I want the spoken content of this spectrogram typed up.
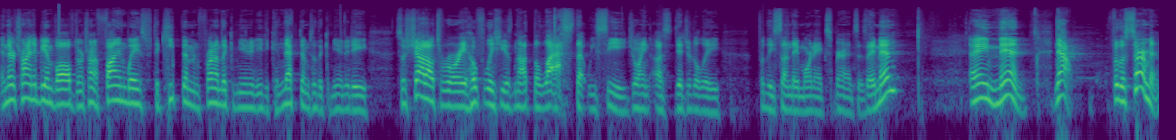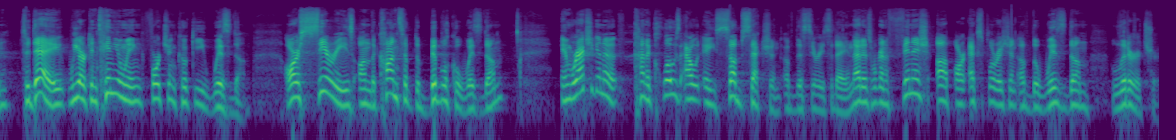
And they're trying to be involved, and we're trying to find ways to keep them in front of the community, to connect them to the community. So, shout out to Rory. Hopefully, she is not the last that we see join us digitally for these Sunday morning experiences. Amen? Amen. Now, for the sermon, today we are continuing Fortune Cookie Wisdom, our series on the concept of biblical wisdom. And we're actually going to kind of close out a subsection of this series today, and that is we're going to finish up our exploration of the wisdom literature.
